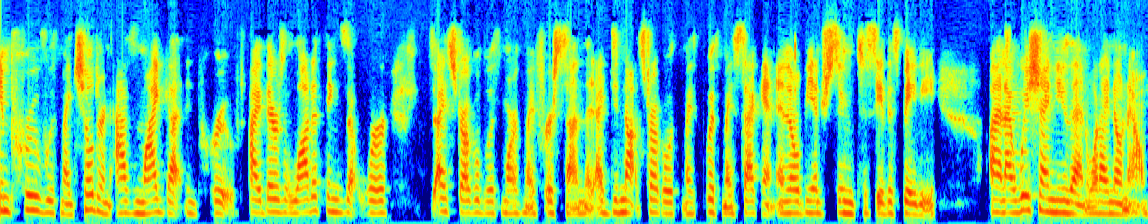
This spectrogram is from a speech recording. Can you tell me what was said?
improve with my children as my gut improved. I, there's a lot of things that were i struggled with more with my first son that i did not struggle with my with my second and it'll be interesting to see this baby. And i wish i knew then what i know now.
